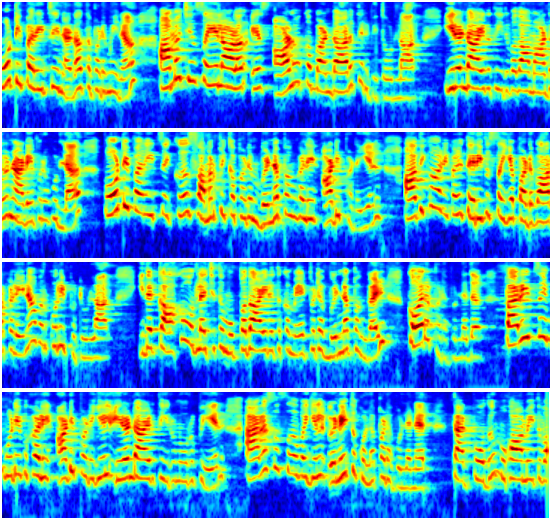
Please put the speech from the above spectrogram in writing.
போட்டி பரீட்சை நடத்தப்படும் என அமைச்சர் செயலாளர் எஸ். ஆலோக பண்டார தெரிவித்துள்ளார். இரண்டாயிரத்தி இருபதாம் ஆண்டு நடைபெறவுள்ள போட்டி பரீட்சைக்கு சமர்ப்பிக்கப்படும் விண்ணப்பங்களின் அடிப்படையில் அதிகாரிகள் தெரிவு செய்யப்படுவார்கள் என அவர் குறிப்பிட்டுள்ளார். இதற்காக ஒரு லட்சத்து முப்பதாயிரத்துக்கும் மேற்பட்ட விண்ணப்பங்கள் கோரப்படவுள்ளது. பரீட்சை முடிவுகளின் அடிப்படையில் இரண்டாயிரத்தி இருநூறு பேர் அரசு சேவையில் இணைத்துக் கொள்ளப்பட உள்ளனர். தற்போது முகாமைத்துவ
